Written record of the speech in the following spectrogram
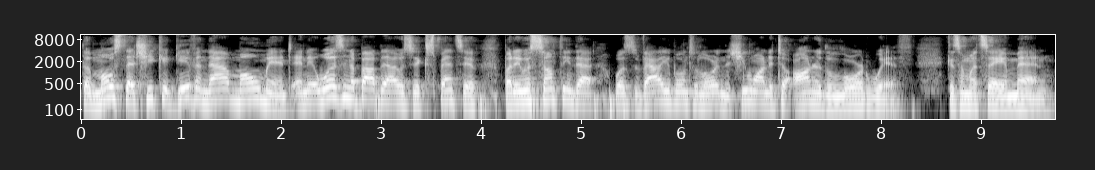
the most that she could give in that moment. And it wasn't about that it was expensive, but it was something that was valuable unto the Lord and that she wanted to honor the Lord with. Because someone would say, Amen.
